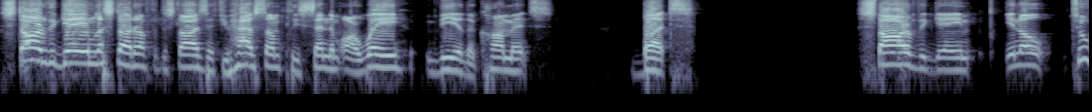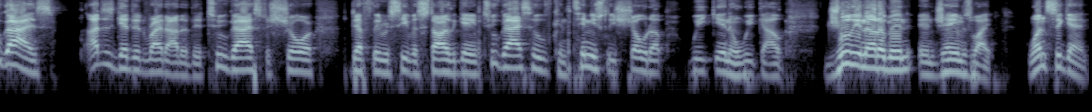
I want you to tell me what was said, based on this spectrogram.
Star of the game. Let's start off with the stars. If you have some, please send them our way via the comments. But star of the game, you know, two guys. I just get it right out of there. Two guys for sure definitely receive a star of the game. Two guys who've continuously showed up week in and week out. Julian Edelman and James White. Once again,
